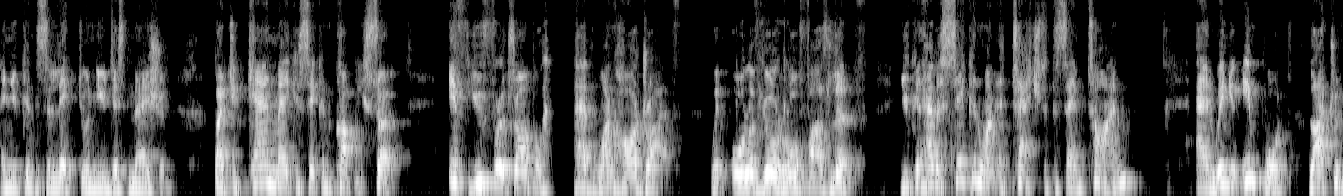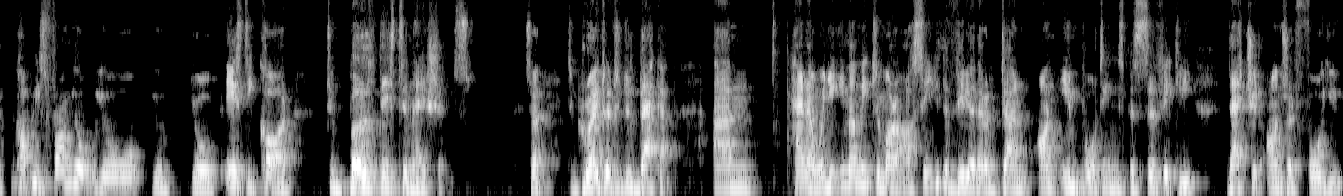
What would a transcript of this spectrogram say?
and you can select your new destination. But you can make a second copy. So if you, for example, have one hard drive where all of your raw files live, you can have a second one attached at the same time. And when you import, Lightroom copies from your, your, your, your SD card to both destinations. So it's a great way to do backup. Um, Hannah, when you email me tomorrow, I'll send you the video that I've done on importing specifically. That should answer it for you.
